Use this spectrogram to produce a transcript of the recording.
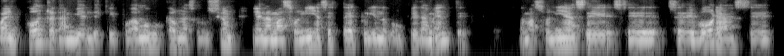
va en contra también de que podamos buscar una solución. En la Amazonía se está destruyendo completamente. La Amazonía se, se, se devora, se,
